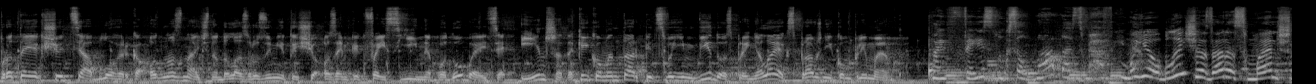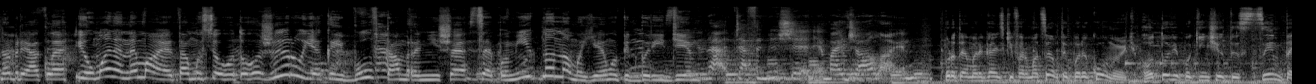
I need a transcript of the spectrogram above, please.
Проте, якщо ця блогерка однозначно дала зрозуміти, що Оземпік Фейс їй не подобається, інша такий коментар під своїм відео сприйняла як справжній комплімент. Моє обличчя зараз менш набрякле, і у мене немає там усього того жиру, який був там раніше. Це помітно на моєму підборідді. Проте американські фармацевти переконують, готові покінчити з цим та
